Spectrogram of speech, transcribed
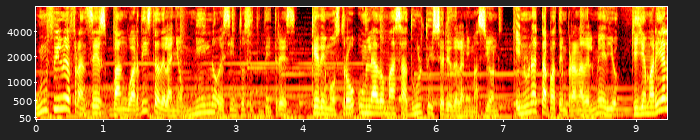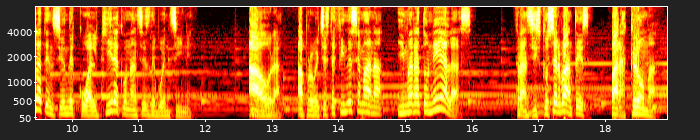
un filme francés vanguardista del año 1973, que demostró un lado más adulto y serio de la animación, en una etapa temprana del medio que llamaría la atención de cualquiera con ansias de buen cine. Ahora, aprovecha este fin de semana y maratonéalas. Francisco Cervantes para Croma.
